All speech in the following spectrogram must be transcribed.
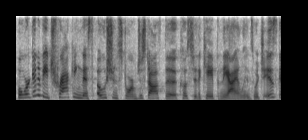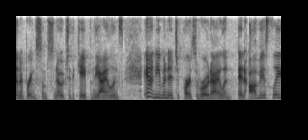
But we're going to be tracking this ocean storm just off the coast of the Cape and the islands, which is going to bring some snow to the Cape and the islands and even into parts of Rhode Island. And obviously,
